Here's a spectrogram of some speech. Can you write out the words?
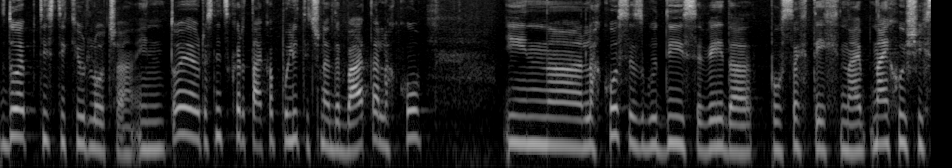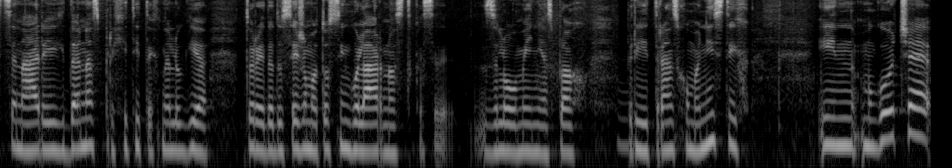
kdo je tisti, ki odloča. In to je v resnici kar taka politična debata. Lahko, in uh, lahko se zgodi, seveda, po vseh teh naj, najhujših scenarijih, da nas prehiti tehnologija, torej da dosežemo to singularnost, ki se zelo omenja, sploh pri transhumanistih. In mogoče.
